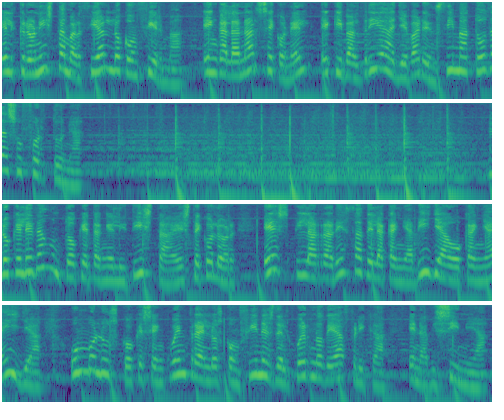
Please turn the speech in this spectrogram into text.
El cronista marcial lo confirma. Engalanarse con él equivaldría a llevar encima toda su fortuna. Lo que le da un toque tan elitista a este color es la rareza de la cañadilla o cañailla, un molusco que se encuentra en los confines del Cuerno de África, en Abisinia.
